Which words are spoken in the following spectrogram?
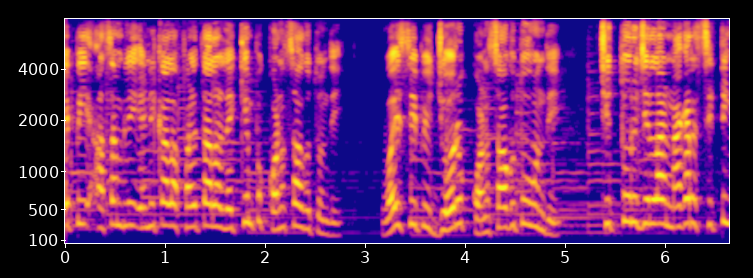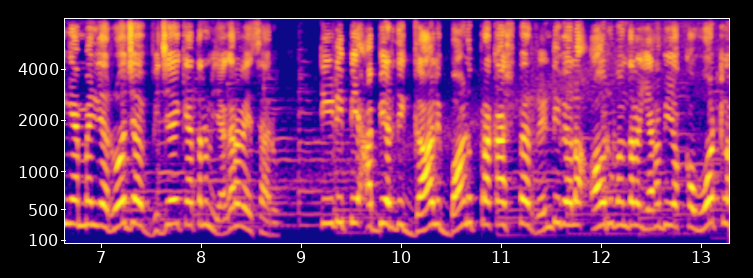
ఏపీ అసెంబ్లీ ఎన్నికల ఫలితాల లెక్కింపు కొనసాగుతుంది. వైసీపీ జోరు కొనసాగుతూ ఉంది. చిత్తూరు జిల్లా నగర సిట్టింగ్ ఎమ్మెల్యే రోజా విజయకేతనం ఎగరవేశారు. టీడీపీ అభ్యర్థి గాలి భానుప్రకాష్పై రెండు వేల ఆరు వందల ఎనభై ఒక్క ఓట్ల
